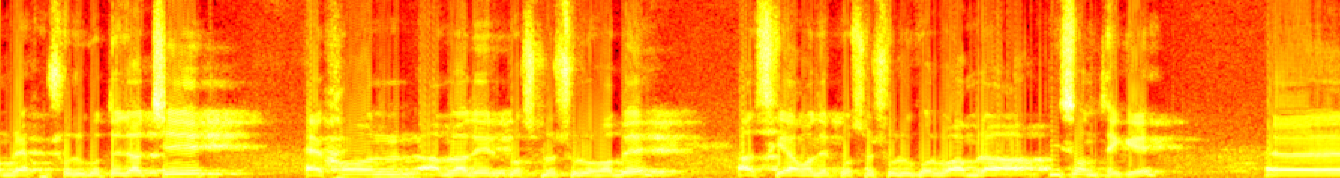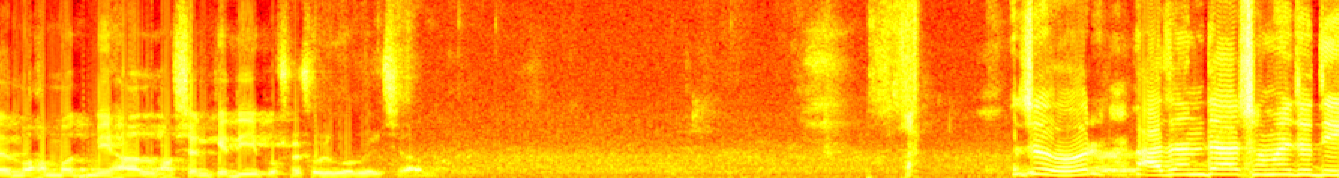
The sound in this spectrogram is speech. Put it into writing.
আমরা এখন শুরু করতে যাচ্ছি। এখন আমাদের প্রশ্ন শুরু হবে। আজকে আমাদের প্রশ্ন শুরু করব আমরা পিছন থেকে মোহাম্মদ মিহাল হোসেনকে দিয়ে প্রশ্ন শুরু করব ইনশাআল্লাহ। হুজুর আজান দেওয়ার সময় যদি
